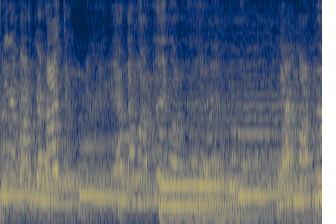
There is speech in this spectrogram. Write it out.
ਮਾਰਦਾ ਹੀ ਮਾਰਦਾ ਇਹ ਮਾਰਦਾ ਮੈਂ ਨਾ ਆਪੇ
